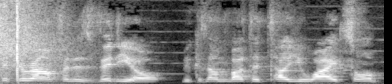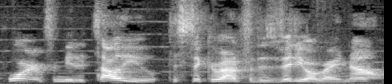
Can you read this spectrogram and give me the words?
stick around for this video because I'm about to tell you why it's so important for me to tell you to stick around for this video right now.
